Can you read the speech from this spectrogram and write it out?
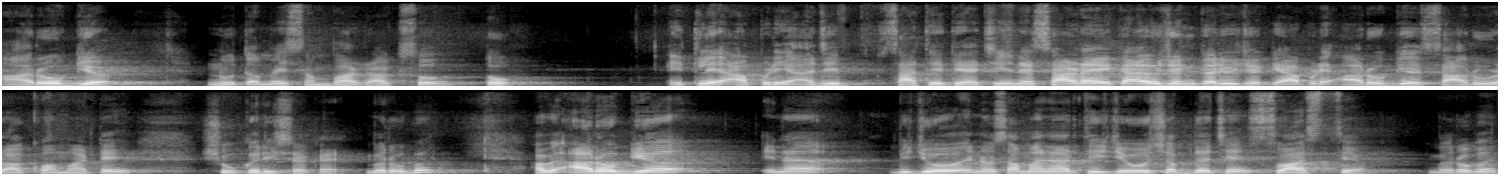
આરોગ્યનું તમે સંભાળ રાખશો તો. એટલે આપણે આજે સાથે થયા છીએ અને શાળાએ એક આયોજન કર્યું છે કે આપણે આરોગ્ય સારું રાખવા માટે શું કરી શકાય, બરાબર? હવે આરોગ્ય એના બીજો એનો સમાનાર્થી જેવો શબ્દ છે સ્વાસ્થ્ય, બરાબર?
